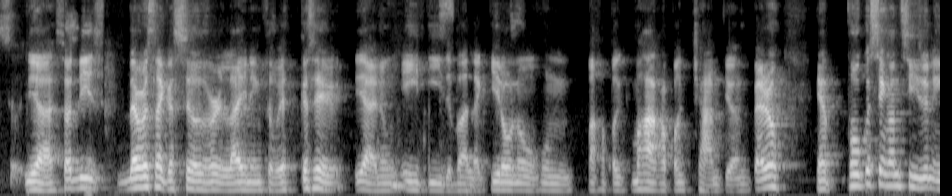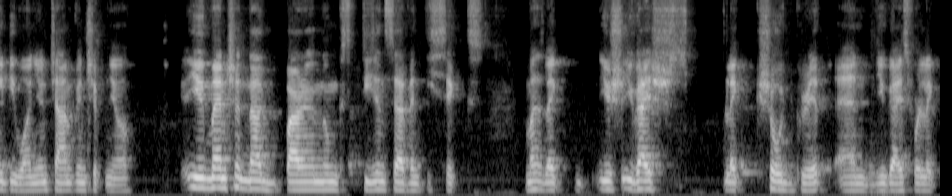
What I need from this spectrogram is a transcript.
So yeah, so at least there was like a silver lining to it. Kasi yeah, nung mm. 80, diba? Like you don't know kung makapag makakapag-champion. Pero yeah, focusing on season 81, yung championship nyo, you mentioned na parang nung season 76, mas like you you guys like showed grit and you guys were like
